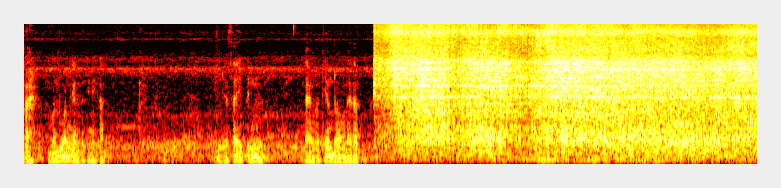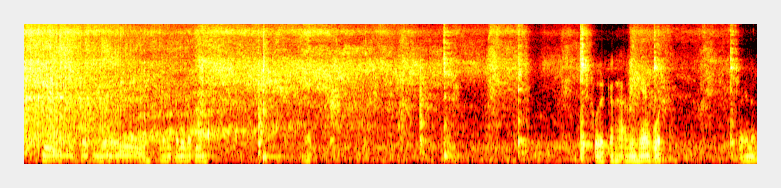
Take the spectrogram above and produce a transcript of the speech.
มามาล้วนกันไปทีนี้ครับผมจะใส่เป็นนางกระเทียมดองนะครับนี่ครับเดี๋ยวนี้กันเลยครับพี่น้อ เปิดกระทะเป็นแห้งกดไว้นั่น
